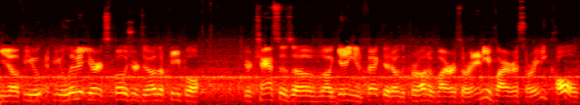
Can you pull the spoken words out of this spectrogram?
You know, if you if you limit your exposure to other people, your chances of uh, getting infected of the coronavirus or any virus or any cold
